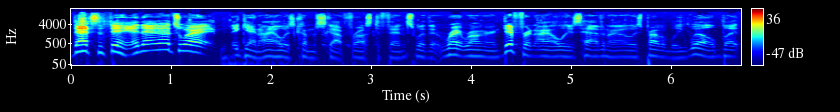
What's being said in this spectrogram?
That's the thing. And that's where, I, again, I always come to Scott Frost defense, whether right, wrong, or indifferent. I always have, and I always probably will. But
